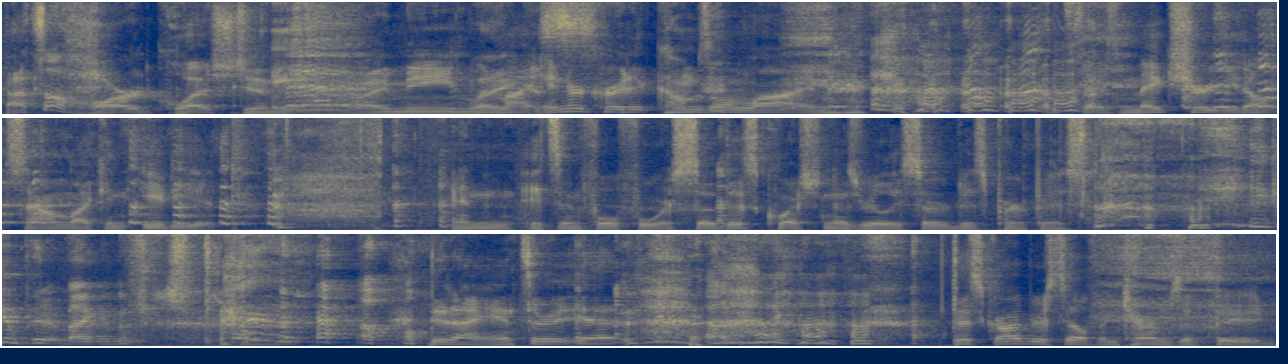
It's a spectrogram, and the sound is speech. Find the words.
That's a hard question. Though. I mean, When like my it's- inner critic comes online, it says, make sure you don't sound like an idiot. And it's in full force. So this question has really served its purpose. You can put it back in the fish. Did I answer it yet? Describe yourself in terms of food.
